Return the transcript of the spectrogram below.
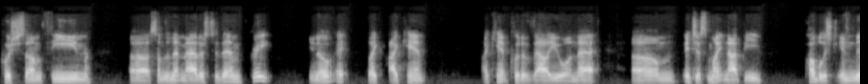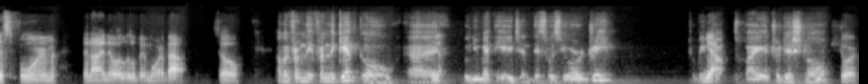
push some theme, uh, something that matters to them. Great. You know, it, eh, like I can't I can't put a value on that. Um, it just might not be published in this form that I know a little bit more about. So, no, but from the from the get go, uh, yeah. when you met the agent, this was your dream to be yeah. published by a traditional sure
